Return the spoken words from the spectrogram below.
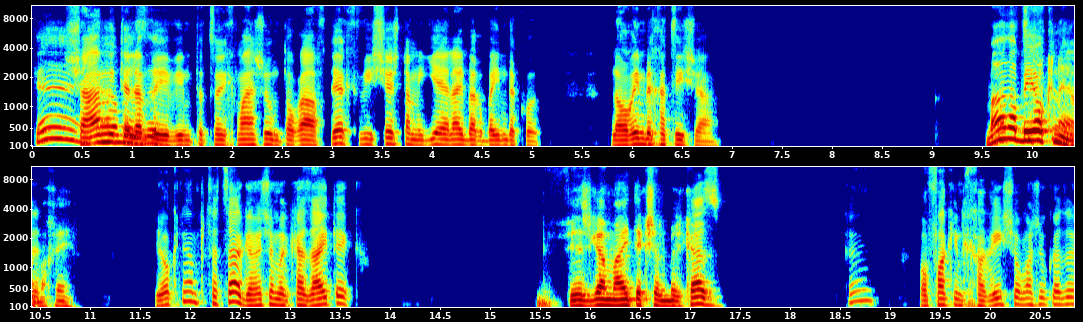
כן. שעה מתל אביב, אם אתה צריך משהו מטורף. דרך כביש 6 אתה מגיע אליי ב-40 דקות. להורים בחצי שעה. מה רע ביוקנעם, אחי? יוקנעם פצצה, גם יש שם מרכז הייטק. ויש גם הייטק של מרכז? כן. או פאקינג חריש או משהו כזה.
